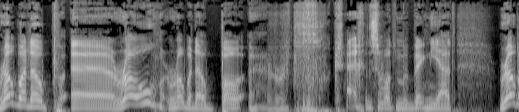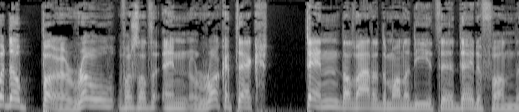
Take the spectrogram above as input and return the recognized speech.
Robodope uh, Row. Robodope... Uh, pff, krijg het zo wat mijn bek niet uit. Robodope uh, Row was dat. En Rock Attack 10. Dat waren de mannen die het uh, deden van,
